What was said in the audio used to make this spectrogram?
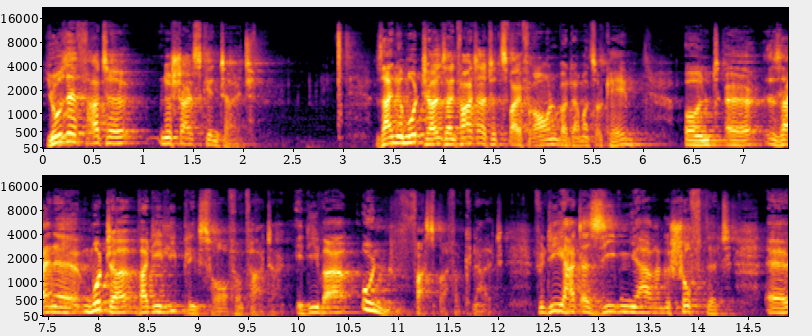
Josef hatte eine scheiß Kindheit. Seine Mutter, sein Vater hatte zwei Frauen, war damals okay. Und äh, seine Mutter war die Lieblingsfrau vom Vater. Die war unfassbar verknallt. Für die hat er sieben Jahre geschuftet. Äh,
